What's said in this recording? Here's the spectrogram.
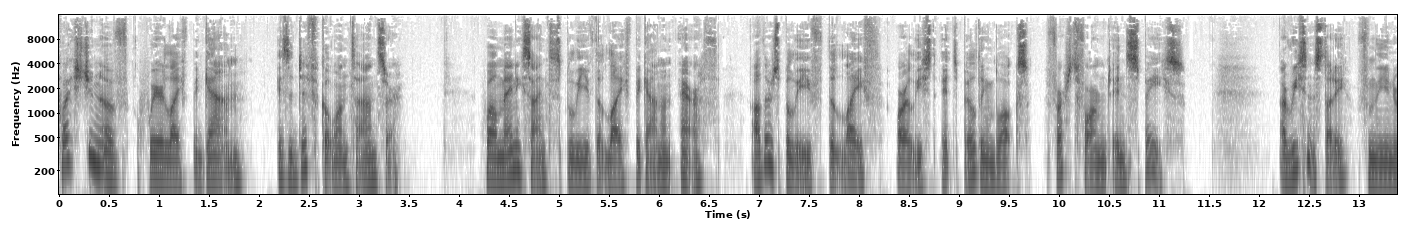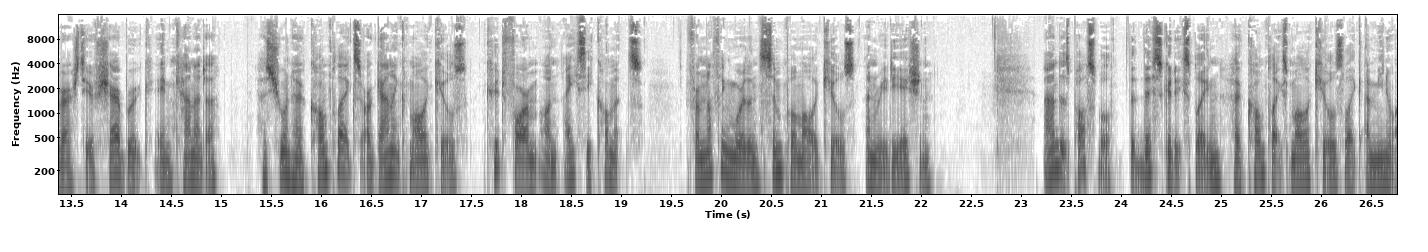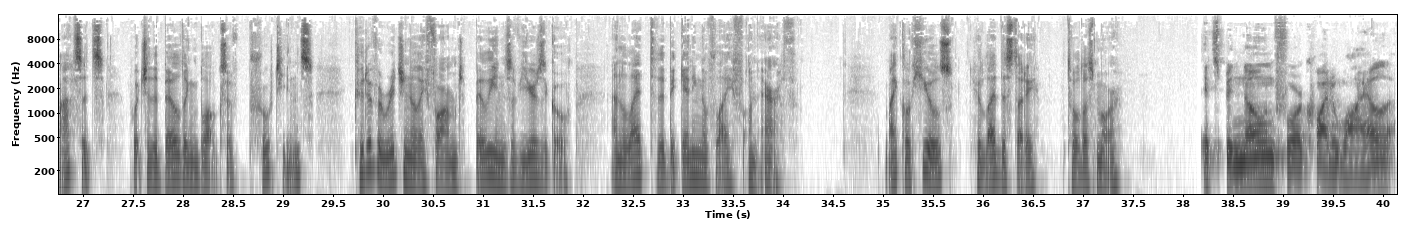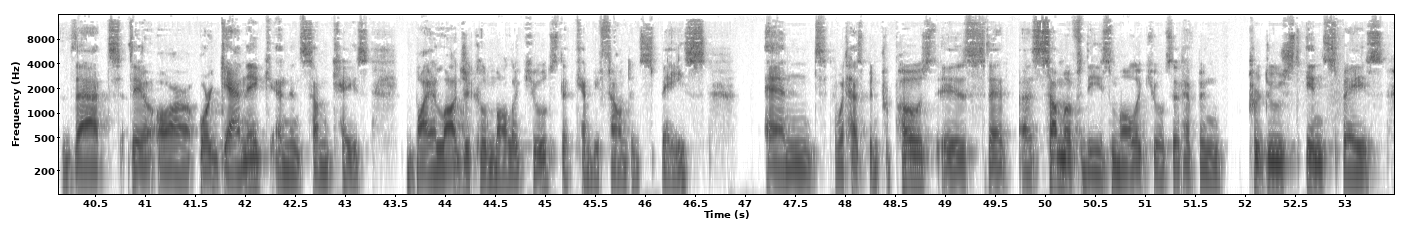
question of where life began is a difficult one to answer. While many scientists believe that life began on Earth, others believe that life, or at least its building blocks, first formed in space. A recent study from the University of Sherbrooke in Canada has shown how complex organic molecules could form on icy comets from nothing more than simple molecules and radiation. And it's possible that this could explain how complex molecules like amino acids, which are the building blocks of proteins, could have originally formed billions of years ago and led to the beginning of life on Earth. Michael Huels, who led the study, told us more. It's been known for quite a while that there are organic and in some case biological molecules that can be found in space. And what has been proposed is that uh, some of these molecules that have been produced in space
